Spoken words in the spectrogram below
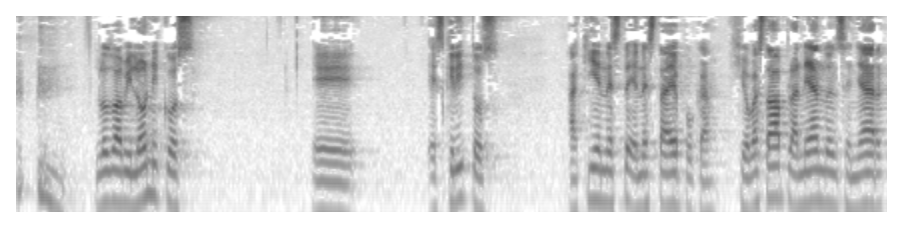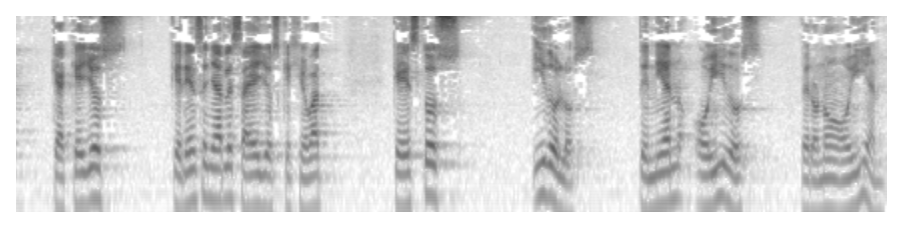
Los babilónicos eh, escritos aquí en, este, en esta época, Jehová estaba planeando enseñar que aquellos, quería enseñarles a ellos que Jehová, que estos ídolos tenían oídos, pero no oían,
